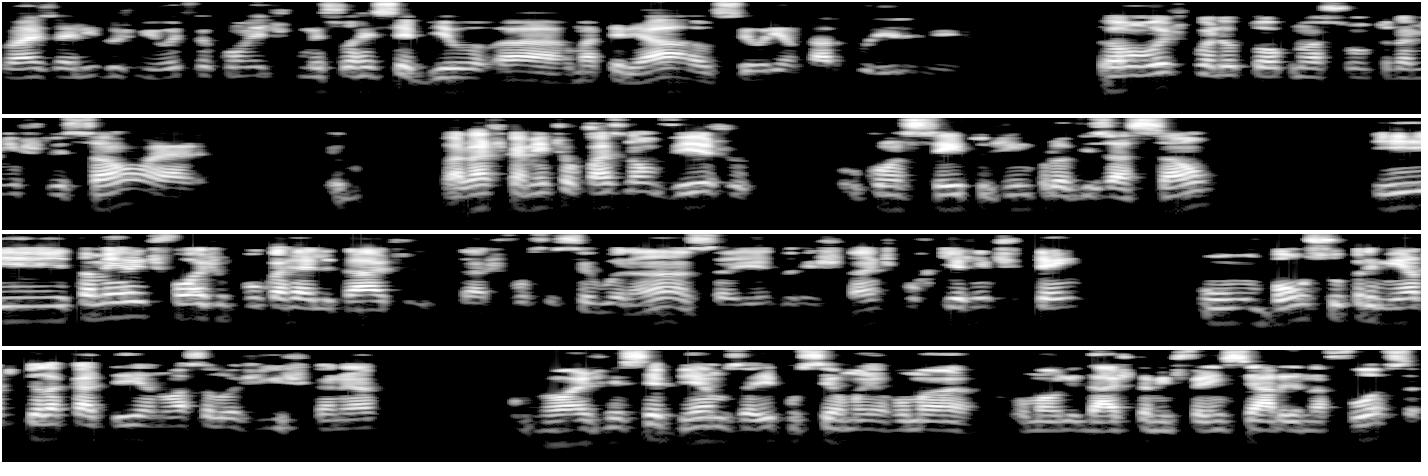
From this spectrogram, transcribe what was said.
mas ali em 2008 foi quando eles começaram a receber o, a, o material, ser orientado por eles mesmos. Então, hoje, quando eu toco no assunto na minha instituição, é, eu praticamente eu quase não vejo o conceito de improvisação e também a gente foge um pouco à realidade das forças de segurança e do restante, porque a gente tem um bom suprimento pela cadeia nossa logística, né? Nós recebemos aí, por ser uma, uma, uma unidade também diferenciada na força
